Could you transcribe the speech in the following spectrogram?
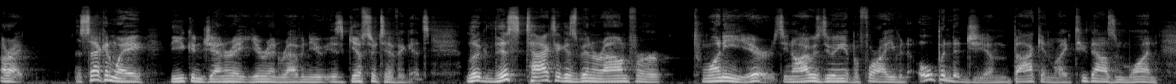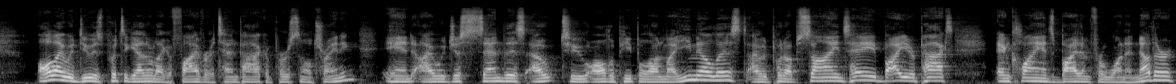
All right the second way that you can generate year-end revenue is gift certificates. Look this tactic has been around for 20 years you know i was doing it before i even opened a gym back in like 2001 all I would do is put together like a five or a 10 pack of personal training. And I would just send this out to all the people on my email list. I would put up signs, hey, buy your packs. And clients buy them for one another.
